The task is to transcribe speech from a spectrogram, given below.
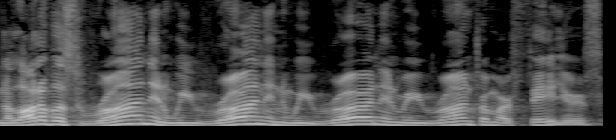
and a lot of us run and we run and we run and we run from our failures.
